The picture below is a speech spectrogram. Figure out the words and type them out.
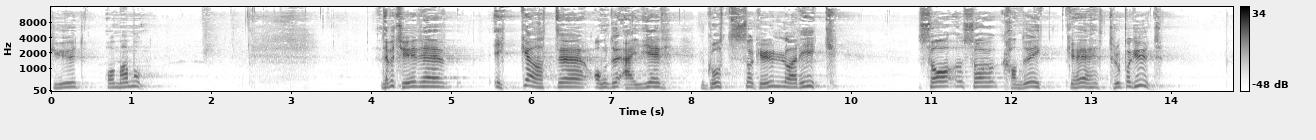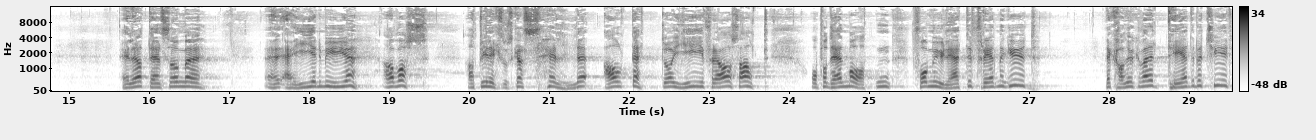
Gud og mammon. Det betyr eh, ikke at eh, om du eier gods og gull og er rik, så, så kan du ikke tro på Gud. Eller at den som eh, eier mye av oss, at vi liksom skal selge alt dette og gi fra oss alt, og på den måten få mulighet til fred med Gud. Det kan jo ikke være det det betyr.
